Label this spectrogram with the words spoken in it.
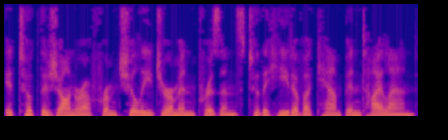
It took the genre from chilly German prisons to the heat of a camp in Thailand.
